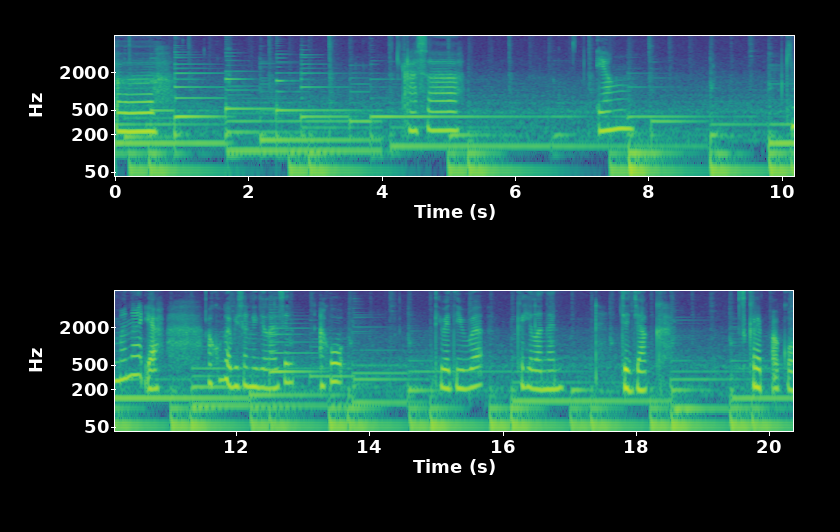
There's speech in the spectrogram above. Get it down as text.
Uh, rasa yang gimana ya? Aku nggak bisa ngejelasin. Aku tiba-tiba kehilangan jejak skrip aku.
